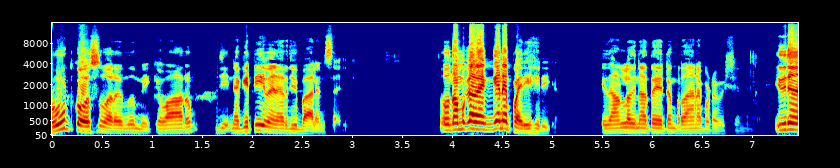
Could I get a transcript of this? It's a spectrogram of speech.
റൂട്ട് കോസ് എന്ന് പറയുന്നത് മിക്കവാറും നെഗറ്റീവ് എനർജി ബാലൻസ് ആയിരിക്കും. സോ നമുക്കത് എങ്ങനെ പരിഹരിക്കാം? ഇതാണല്ലോ ഇതിനകത്ത് ഏറ്റവും പ്രധാനപ്പെട്ട വിഷയം. ഇതിന്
